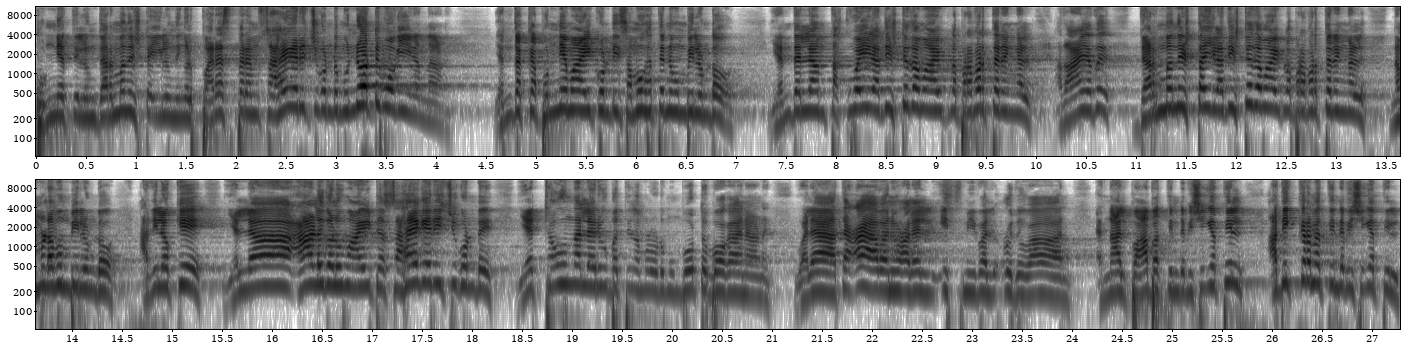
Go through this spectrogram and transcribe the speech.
പുണ്യത്തിലും ധർമ്മനിഷ്ഠയിലും നിങ്ങൾ പരസ്പരം സഹകരിച്ചുകൊണ്ട് മുന്നോട്ട് പോകുകയെന്നാണ് എന്തൊക്കെ പുണ്യമായിക്കൊണ്ട് ഈ സമൂഹത്തിന് മുമ്പിലുണ്ടോ? എന്തെല്ലാം തക്വയിൽ അധിഷ്ഠിതമായിട്ടുള്ള പ്രവർത്തനങ്ങൾ അതായത് ധർമ്മനിഷ്ഠയിൽ അധിഷ്ഠിതമായിട്ടുള്ള പ്രവർത്തനങ്ങൾ നമ്മുടെ മുമ്പിലുണ്ടോ? അതിലൊക്കെ എല്ലാ ആളുകളുമായിട്ട് സഹകരിച്ചുകൊണ്ട് ഏറ്റവും നല്ല രൂപത്തിൽ നമ്മളോട് മുമ്പോട്ട് പോകാനാണ്. അലൽ ഇസ്മി വൽ എന്നാൽ പാപത്തിന്റെ വിഷയത്തിൽ അതിക്രമത്തിന്റെ വിഷയത്തിൽ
